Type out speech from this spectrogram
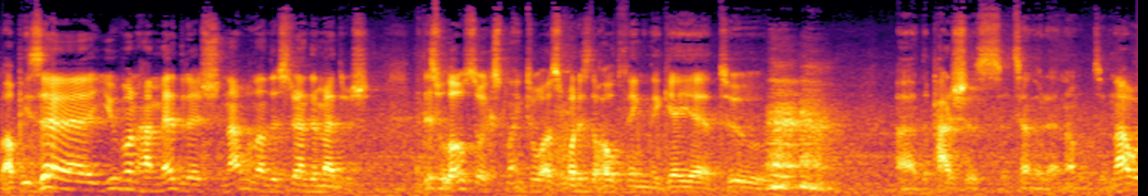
Yuvon HaMedrash, now we'll understand the Medrash. This will also explain to us what is the whole thing Negeya to uh, the Parshas, etc. So now,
